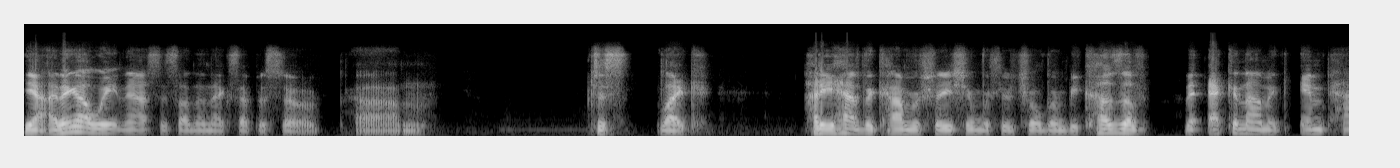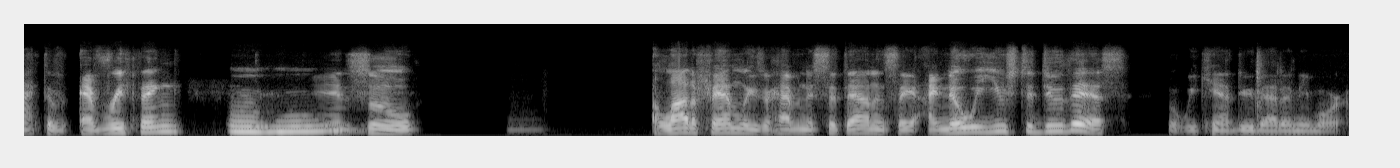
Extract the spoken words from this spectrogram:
yeah, I think I'll wait and ask this on the next episode. Um, just like, how do you have the conversation with your children because of the economic impact of everything? Mm-hmm. And so a lot of families are having to sit down and say, I know we used to do this, but we can't do that anymore.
